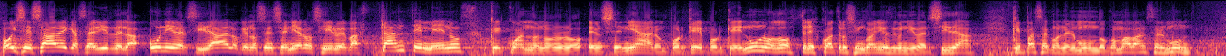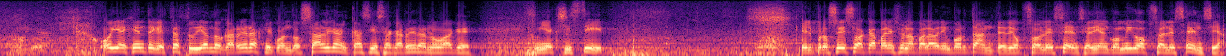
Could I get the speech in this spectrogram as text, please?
Hoy se sabe que a salir de la universidad lo que nos enseñaron sirve bastante menos que cuando nos lo enseñaron. ¿Por qué? Porque en uno, dos, tres, cuatro, cinco años de universidad, ¿qué pasa con el mundo? ¿Cómo avanza el mundo? Hoy hay gente que está estudiando carreras que cuando salgan casi esa carrera no va a qué? Ni existir. El proceso, acá aparece una palabra importante, de obsolescencia. Digan conmigo obsolescencia.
